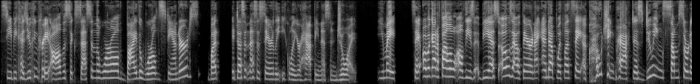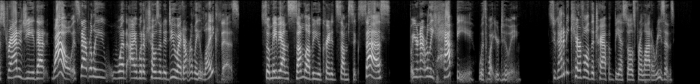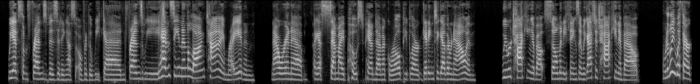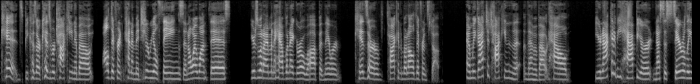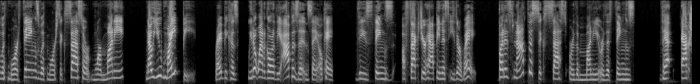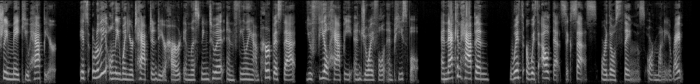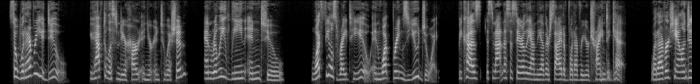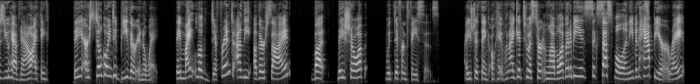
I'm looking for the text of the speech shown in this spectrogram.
See, because you can create all the success in the world by the world's standards, but it doesn't necessarily equal your happiness and joy. You may say, Oh, I got to follow all these BSOs out there. And I end up with, let's say, a coaching practice doing some sort of strategy that, wow, it's not really what I would have chosen to do. I don't really like this. So maybe on some level, you created some success, but you're not really happy with what you're doing. So you got to be careful of the trap of BSOs for a lot of reasons. We had some friends visiting us over the weekend, friends we hadn't seen in a long time, right? And now we're in a, I guess, semi post pandemic world. People are getting together now. And we were talking about so many things. And we got to talking about really with our kids because our kids were talking about all different kind of material things and, oh, I want this. Here's what I'm going to have when I grow up. And they were, kids are talking about all different stuff. And we got to talking to them about how you're not going to be happier necessarily with more things, with more success or more money. Now, you might be, right? Because we don't want to go to the opposite and say, okay, these things affect your happiness either way. But it's not the success or the money or the things that actually make you happier. It's really only when you're tapped into your heart and listening to it and feeling on purpose that you feel happy and joyful and peaceful. And that can happen with or without that success or those things or money, right? So, whatever you do, you have to listen to your heart and your intuition and really lean into what feels right to you and what brings you joy because it's not necessarily on the other side of whatever you're trying to get. Whatever challenges you have now, I think they are still going to be there in a way. They might look different on the other side, but they show up with different faces. I used to think, okay, when I get to a certain level, I'm going to be successful and even happier, right?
